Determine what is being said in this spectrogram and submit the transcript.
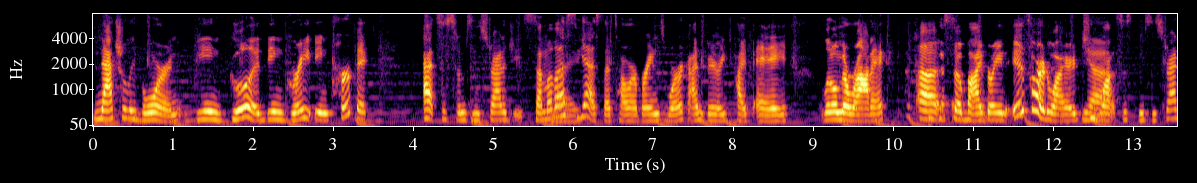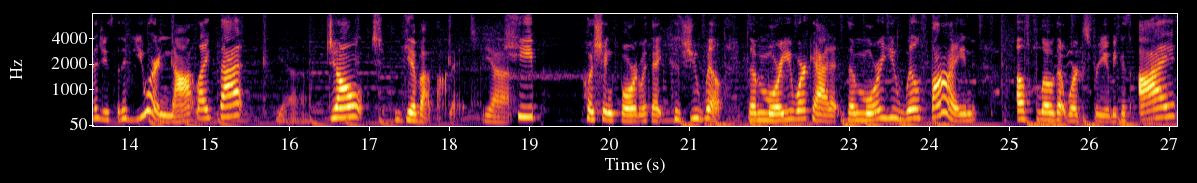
naturally born being good being great being perfect at systems and strategies some of us yes that's how our brains work i'm very type a little neurotic uh, so my brain is hardwired to Yeah. want systems and strategies but if you are not like that yeah. Don't give up on it Yeah. keep pushing forward with it because you will. The more you work at it, the more you will find a flow that works for you. Because I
